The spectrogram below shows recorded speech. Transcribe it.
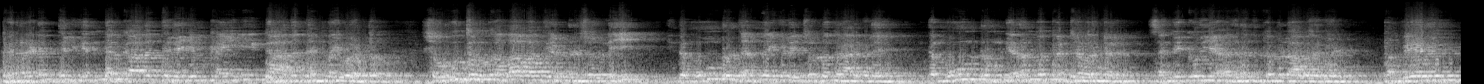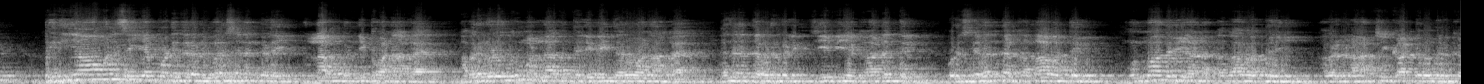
பிறரிடத்தில் எந்த காலத்திலேயும் கை நீட்டாத தன்மை வேண்டும். ஷவுத்துல் கலாவத் என்று சொல்லி இந்த மூன்று தன்மைகளை சொல்லுகிறார்களே இந்த மூன்றும் நிரம்ப பெற்றவர்கள் சங்கைக்குரிய ஹஜரத் கபிலா அவர்கள் பல்வேறு தெரியாமல் செய்யப்படுகிற விமர்சனங்களை அல்லாஹ் மன்னிப்பானாக அவர்களுக்கும் அல்லாஹ் தெளிவை தருவானாக. ஹஜரத் அவர்களின் ஜீவிய காலத்தில் ஒரு சிறந்த கதாவத்தில் முன்மாதிரியான கதாவத்தை அவர்கள் ஆட்சி காட்டுவதற்கு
